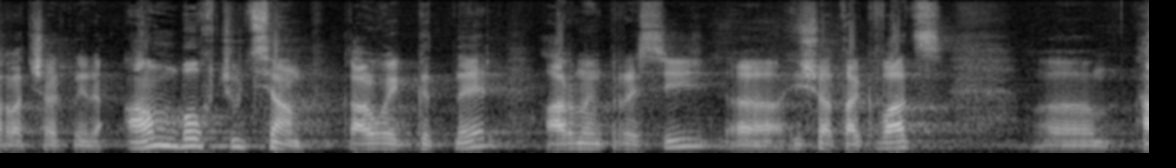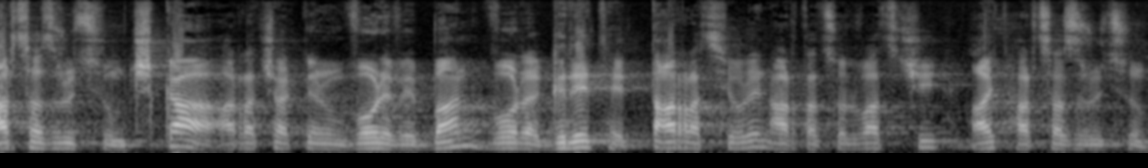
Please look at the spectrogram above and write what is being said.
առաջարկները ամբողջությամբ կարող եք գտնել Armenpress-ի հիշատակված հարցազրույցում չկա առաջարկներում որևէ բան, որը գրեթե տառացիորեն արտացոլված չի այդ հարցազրույցում։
